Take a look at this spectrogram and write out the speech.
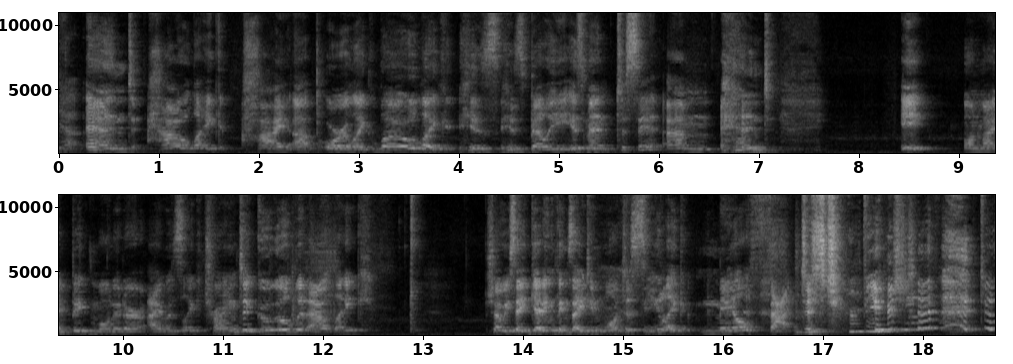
yeah. And how like high up or like low like his his belly is meant to sit. Um, and it on my big monitor, I was like trying to Google without like shall we say getting things I didn't want to see, like male fat distribution to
